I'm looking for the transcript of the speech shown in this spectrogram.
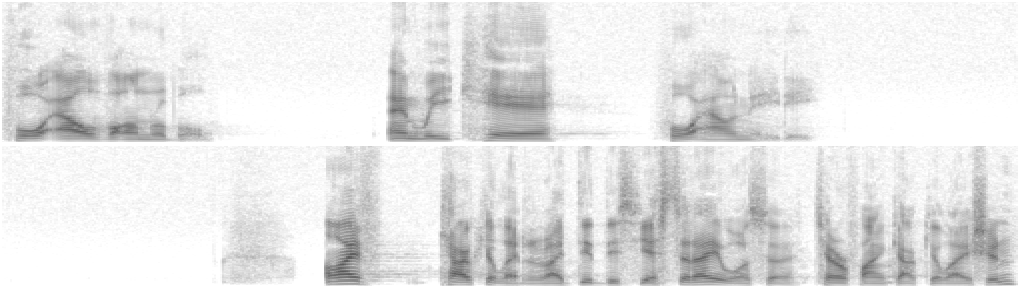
for our vulnerable and we care for our needy. I've calculated, I did this yesterday, it was a terrifying calculation.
